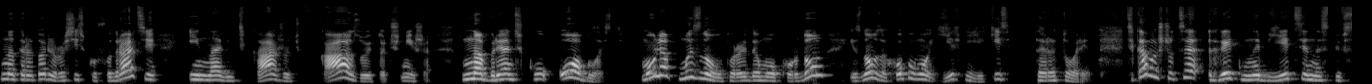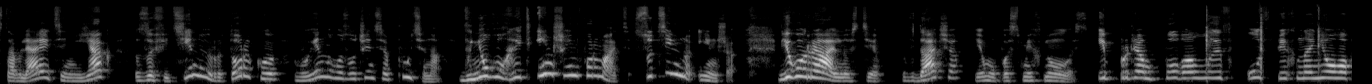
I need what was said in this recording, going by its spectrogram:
на територію Російської Федерації, і навіть кажуть, вказують точніше на Брянську область. Мовляв, ми знову перейдемо кордон і знову захопимо їхні якісь території. Цікаво, що це геть не б'ється, не співставляється ніяк з офіційною риторикою воєнного злочинця Путіна. В нього геть інша інформація, суцільно інша. В його реальності вдача йому посміхнулась і прям повалив успіх на нього,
